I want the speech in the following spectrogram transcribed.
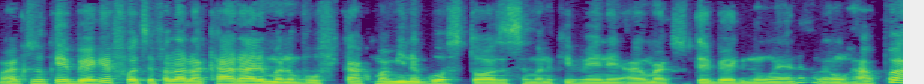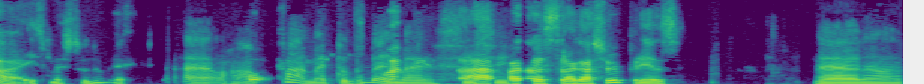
Mark Zuckerberg é foda. Você fala lá, caralho, mano, vou ficar com uma mina gostosa semana que vem, né? Aí o Mark Zuckerberg não é, não, é um rapaz, mas tudo bem. É, o rapaz, mas tudo bem, mas se... pra não estragar a surpresa. É, não,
